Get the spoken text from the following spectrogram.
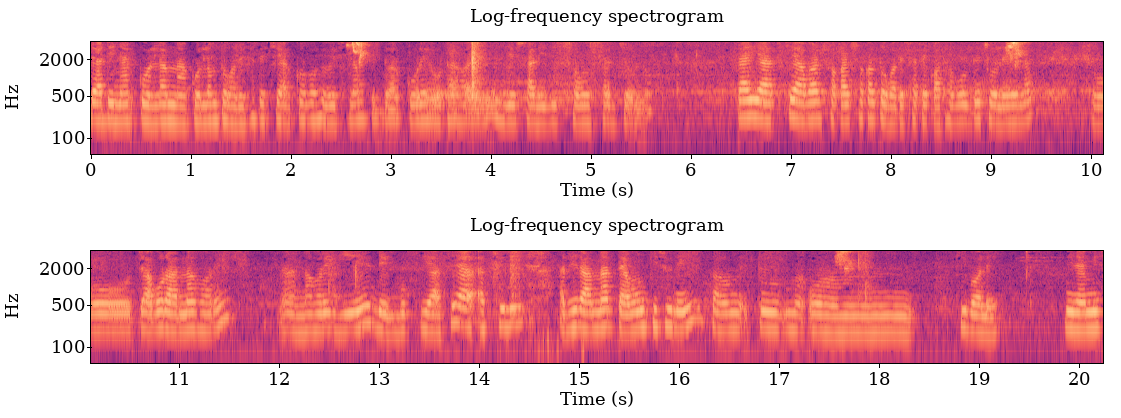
যা ডিনার করলাম, না করলাম তোমাদের সাথে শেয়ার করব ভেবেছিলাম, কিন্তু আর করে ওঠা হয়নি, নিজের শারীরিক সমস্যার জন্য। তাই আজকে আবার সকাল সকাল তোমাদের সাথে কথা বলতে চলে এলাম। তো যাব রান্নাঘরে। রান্নাঘরে গিয়ে দেখব কি আছে। অ্যাকচুয়ালি আজকে রান্নার তেমন কিছু নেই, কারণ একটু কি বলে, নিরামিষ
